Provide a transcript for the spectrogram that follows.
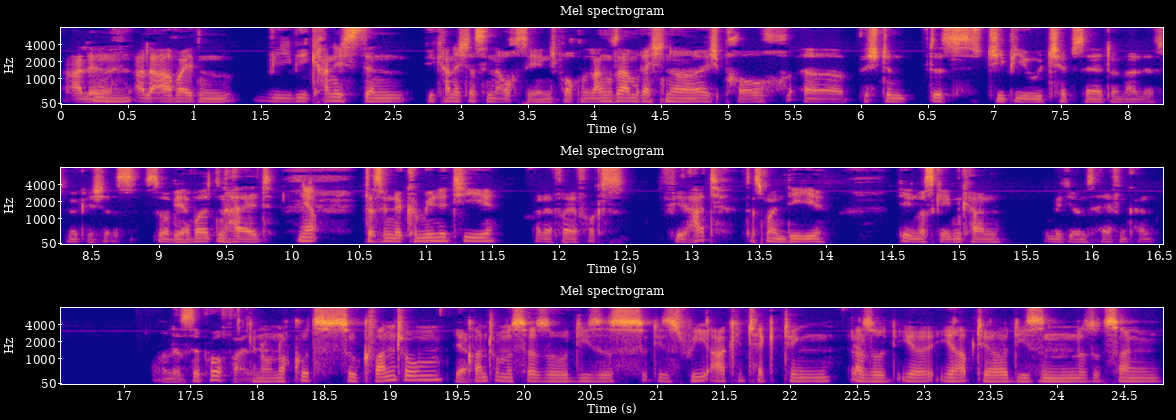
Alle, Mhm. alle arbeiten. Wie, wie kann ich denn, wie kann ich das denn auch sehen? Ich brauche einen langsamen Rechner, ich brauche äh, bestimmtes GPU-Chipset und alles Mögliche. So, wir wollten halt, Ja. dass wenn der Community von der Firefox viel hat, dass man die, denen was geben kann, damit die uns helfen können. Und das ist der Profile. Genau, noch kurz zu Quantum. Ja. Quantum ist ja so dieses, dieses Re-Architecting. Ja. Also ihr, ihr habt ja diesen sozusagen,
